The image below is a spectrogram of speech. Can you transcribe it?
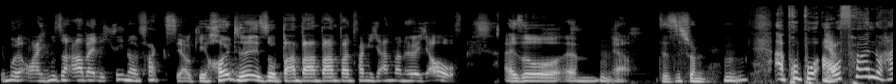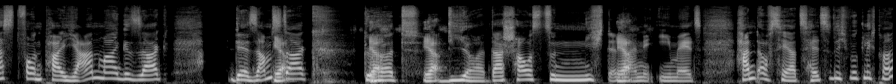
Oh, ich muss noch arbeiten, ich kriege noch einen Fax. Ja, okay, heute ist so bam, bam, bam, wann fange ich an, wann höre ich auf? Also, ähm, hm. ja, das ist schon. Hm. Apropos ja. aufhören, du hast vor ein paar Jahren mal gesagt, der Samstag. Ja gehört ja, ja. dir. Da schaust du nicht in ja. deine E-Mails. Hand aufs Herz, hältst du dich wirklich dran?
